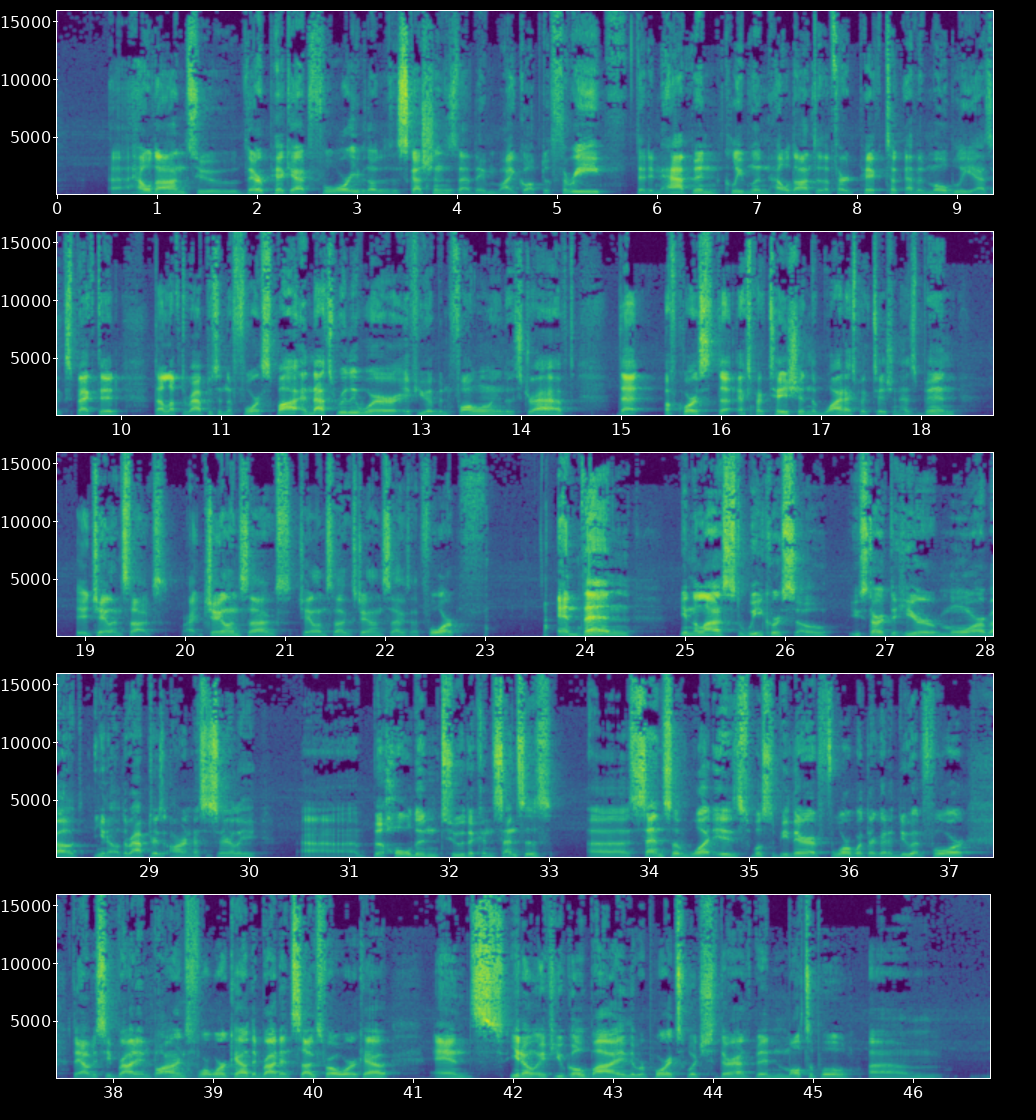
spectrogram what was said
uh, held on to their pick at four, even though the discussions that they might go up to three. That didn't happen. Cleveland held on to the third pick, took Evan Mobley as expected. That left the Raptors in the fourth spot. And that's really where, if you have been following this draft, that, of course, the expectation, the wide expectation has been uh, Jalen Suggs, right? Jalen Suggs, Jalen Suggs, Jalen Suggs at four. And then in the last week or so, you start to hear more about, you know, the Raptors aren't necessarily uh, beholden to the consensus sense of what is supposed to be there at four, what they're going to do at four. They obviously brought in Barnes for a workout. They brought in Suggs for a workout. And, you know, if you go by the reports, which there have been multiple um,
